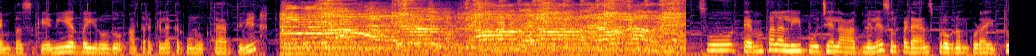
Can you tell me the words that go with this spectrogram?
ಟೆಂಪಲ್ಸ್ಗೆ ನಿಯರ್ ಬೈ ಇರೋದು, ಆ ಥರಕ್ಕೆಲ್ಲ ಕರ್ಕೊಂಡು ಹೋಗ್ತಾ ಇರ್ತೀನಿ. ಸೊ ಟೆಂಪಲಲ್ಲಿ ಪೂಜೆ ಎಲ್ಲ ಆದಮೇಲೆ ಸ್ವಲ್ಪ ಡ್ಯಾನ್ಸ್ ಪ್ರೋಗ್ರಾಮ್ ಕೂಡ ಇತ್ತು.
